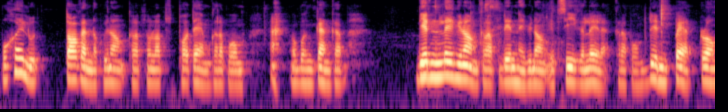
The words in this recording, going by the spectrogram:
บ่เคยหลุดต่อกันดอกพี่น้องครับสำหรับพอแต้มครับผมอะมาเบิ่งกันครับ เด่นเลยพี่น้องครับเด่นให้พี่น้อง FC กันเลยแหละครับผมเด่น 8 รอง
